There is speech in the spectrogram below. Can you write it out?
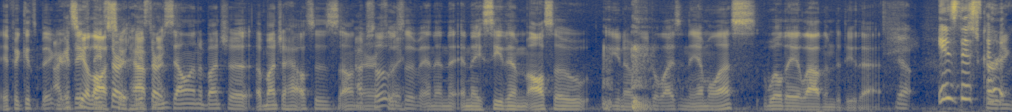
If it gets bigger, I could if see they, a they lawsuit start, They start selling a bunch of a bunch of houses on Absolutely. their exclusive, and then and they see them also, you know, utilizing the MLS. Will they allow them to do that? Yep. Is this a,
